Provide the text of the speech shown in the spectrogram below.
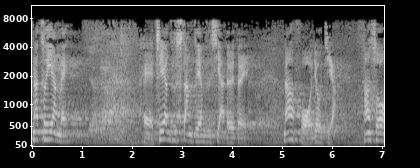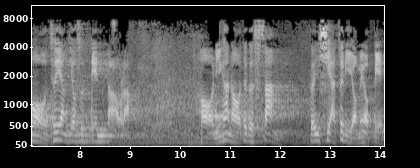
那这样呢？哎，这样是上，这样是下，对不对？那佛就讲，他说哦，这样就是颠倒了。哦，你看哦，这个上跟下这里有没有变？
